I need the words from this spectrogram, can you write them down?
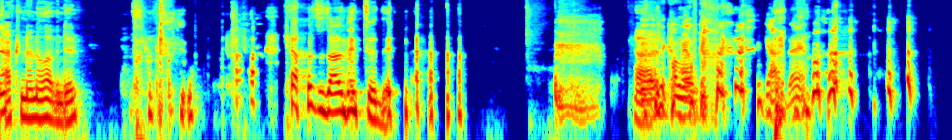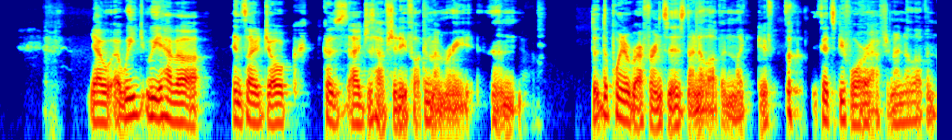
after 9-11, dude. That was 2002, dude. Yeah, that Uh, should cut me off guard. God damn. Yeah, we we have a inside joke because I just have shitty fucking memory, and the, the point of reference is 9-11. Like if, if it's before or after 9-11.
